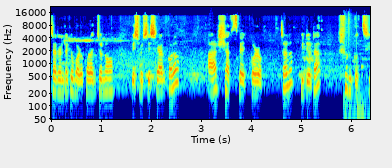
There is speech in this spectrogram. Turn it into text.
চ্যানেলটাকে বড় করার জন্য বেশি বেশি শেয়ার করো আর সাবস্ক্রাইব করো। চলো, ভিডিওটা শুরু করছি।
